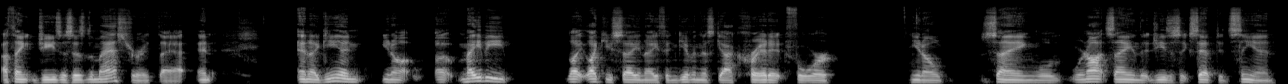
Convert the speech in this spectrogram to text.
I think Jesus is the master at that. And and again, you know, uh, maybe like like you say, Nathan, giving this guy credit for, you know, saying, well, we're not saying that Jesus accepted sin,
